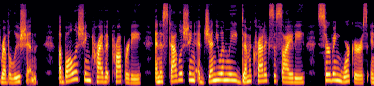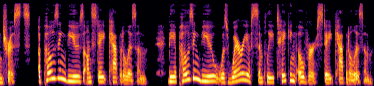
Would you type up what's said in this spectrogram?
revolution, abolishing private property and establishing a genuinely democratic society serving workers' interests. Opposing views on state capitalism the opposing view was wary of simply taking over state capitalism.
